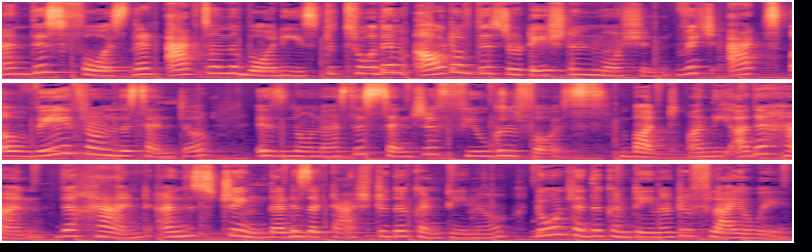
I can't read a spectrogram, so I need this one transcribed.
And this force that acts on the bodies to throw them out of this rotational motion, which acts away from the center, is known as the centrifugal force. But on the other hand, the hand and the string that is attached to the container don't let the container to fly away.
